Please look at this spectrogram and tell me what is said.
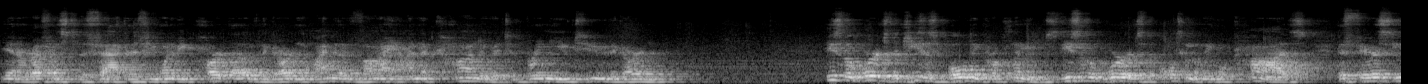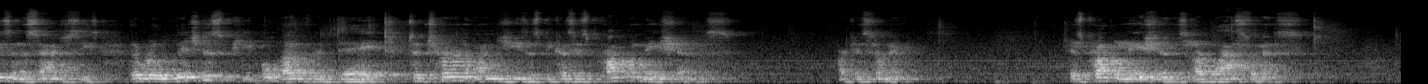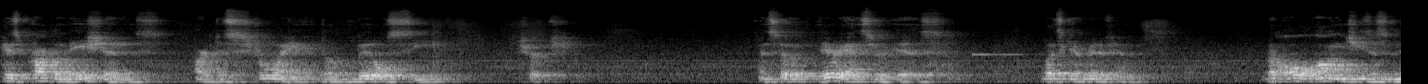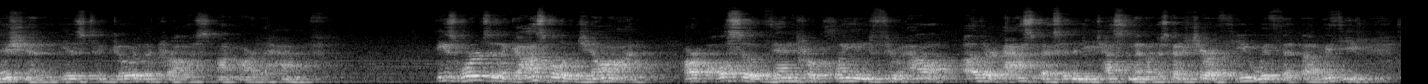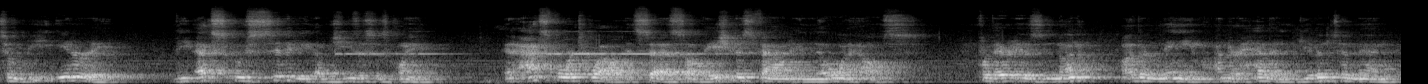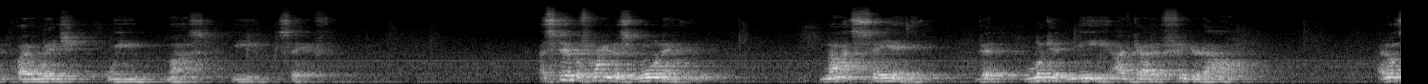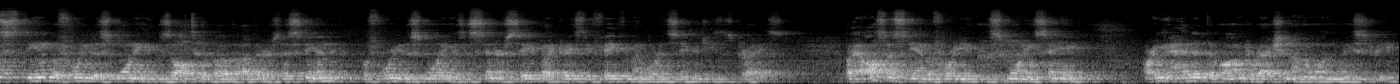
Again, a reference to the fact that if you want to be part of the garden, I'm the vine, I'm the conduit to bring you to the garden. These are the words that Jesus boldly proclaims. These are the words that ultimately will cause the Pharisees and the Sadducees, the religious people of the day, to turn on Jesus because his proclamations are concerning. His proclamations are blasphemous. His proclamations are destroying the little c church. And so their answer is let's get rid of him. But all along, Jesus' mission is to go to the cross on our behalf. These words in the Gospel of John are also then proclaimed throughout other aspects of the New Testament. I'm just going to share a few with, uh, with you to reiterate the exclusivity of Jesus' claim. In Acts 4.12, it says, Salvation is found in no one else, for there is none other name under heaven given to men by which we must be saved. I stand before you this morning not saying that, look at me, I've got it figured out. I don't stand before you this morning exalted above others. I stand before you this morning as a sinner saved by grace through faith in my Lord and Savior Jesus Christ. But I also stand before you this morning saying, are you headed the wrong direction on a one-way street?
